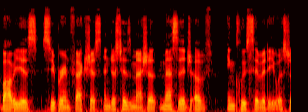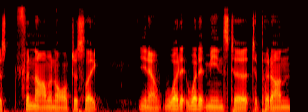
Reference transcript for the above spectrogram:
Bobby is super infectious, and just his mes- message of inclusivity was just phenomenal. Just like, you know, what it, what it means to to put on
